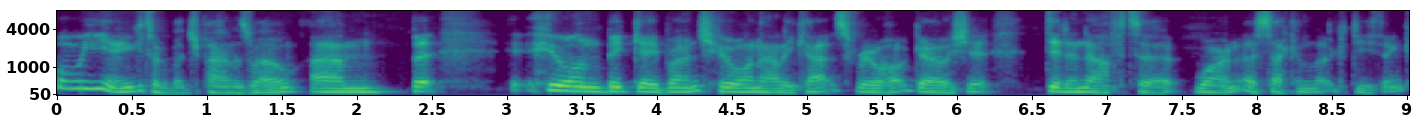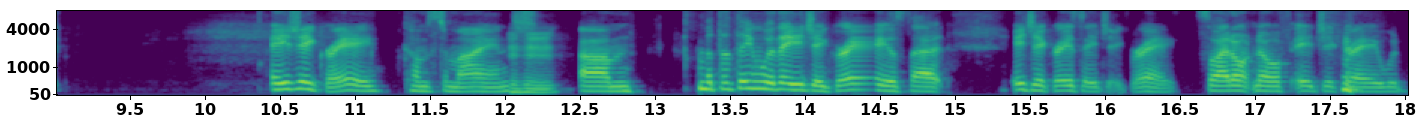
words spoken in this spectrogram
well you know you could talk about japan as well um but who on big gay brunch who on alley cats real hot girl shit did enough to warrant a second look do you think AJ Gray comes to mind. Mhm. Um, but the thing with AJ Gray is that AJ Gray is AJ Gray. So I don't know if AJ Gray would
